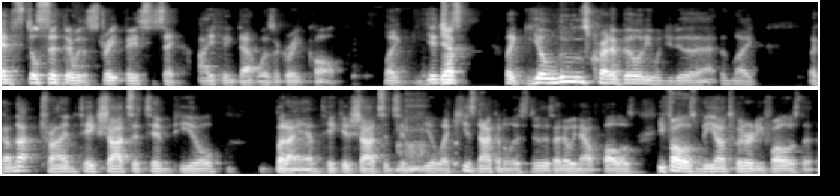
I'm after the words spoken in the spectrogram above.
and still sit there with a straight face and say, I think that was a great call. Like you just like you lose credibility when you do that. And like, like I'm not trying to take shots at Tim Peel, but I am taking shots at Tim Peel. Like he's not going to listen to this. I know he now follows. He follows me on Twitter and he follows the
